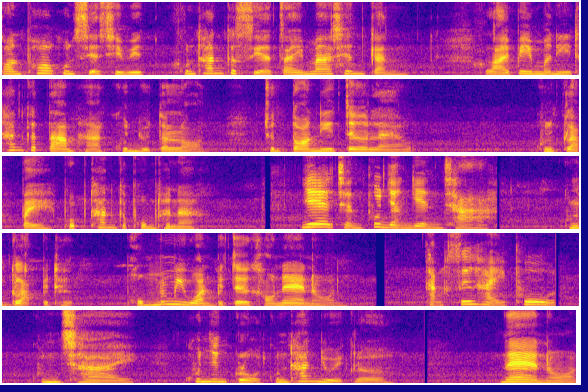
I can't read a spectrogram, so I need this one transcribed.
ตอนพ่อคุณเสียชีวิต คุณท่านก็เสียใจมากเช่นกัน หลายปีมานี้ท่านก็ตามหาคุณอยู่ตลอด จนตอนนี้เจอแล้ว คุณกลับไปพบท่านกับผมเถอะนะ เย่เฉินพูดอย่างเย็นชา คุณกลับไปเถอะ ผมไม่มีวันไปเจอเขาแน่นอน ถังซื่อไห่พูด คุณชาย คุณยังโกรธคุณท่านอยู่อีกเหรอ แน่นอน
